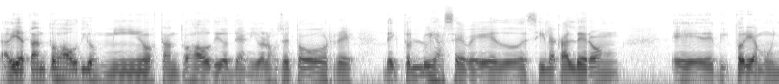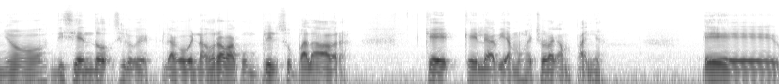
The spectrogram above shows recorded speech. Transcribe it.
Había tantos audios míos, tantos audios de Aníbal José Torres, de Héctor Luis Acevedo, de Sila Calderón, eh, de Victoria Muñoz, diciendo si lo que la gobernadora va a cumplir su palabra, que, que le habíamos hecho la campaña. Eh,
